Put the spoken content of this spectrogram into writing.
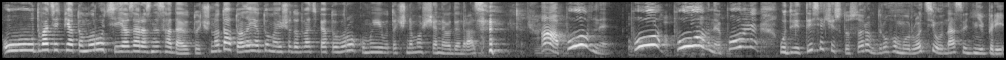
У 25-му році я зараз не згадаю точно дату, але я думаю, що до 25-го року ми її уточнимо ще не один раз. А, повне. По, повне, повне у 2142 році у нас у Дніпрі.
